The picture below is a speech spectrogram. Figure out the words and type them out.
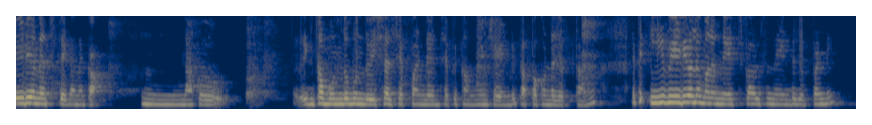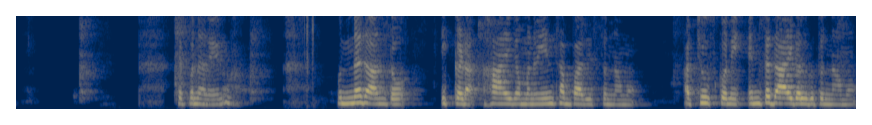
వీడియో నచ్చితే కనుక నాకు ఇంకా ముందు ముందు విషయాలు చెప్పండి అని చెప్పి కమెంట్ చేయండి తప్పకుండా చెప్తాను. అయితే ఈ వీడియోలో మనం నేర్చుకోవాల్సింది ఏంటో చెప్పండి? చెప్పనా నేను? ఉన్న దాంతో ఇక్కడ హాయిగా మనం ఏం సంపాదిస్తున్నామో అది చూసుకొని ఎంత దాయగలుగుతున్నామో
